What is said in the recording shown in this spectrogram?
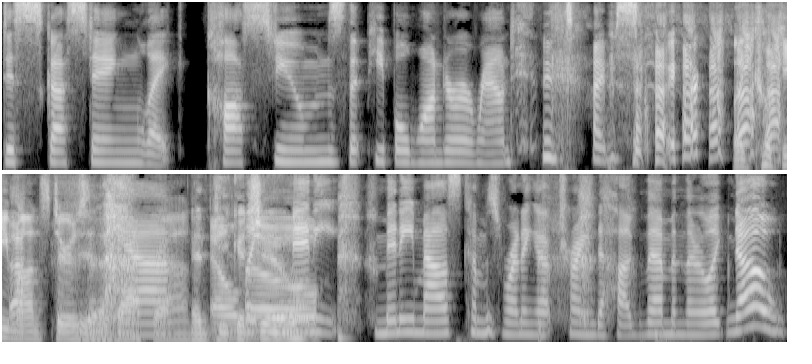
disgusting like costumes that people wander around in, in Times Square? Like Cookie Monsters in the Yeah. background. And Elbow. like Pikachu. Minnie Minnie Mouse comes running up trying to hug them and they're like, "No."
